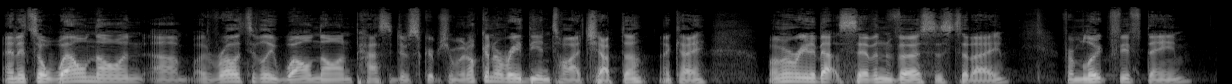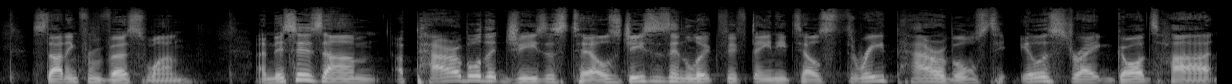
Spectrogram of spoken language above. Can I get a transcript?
and it's a well-known, um, a relatively well-known passage of scripture. We're not going to read the entire chapter, okay? I'm going to read about seven verses today from Luke 15, starting from verse one. And this is um, a parable that Jesus tells. Jesus in Luke 15, he tells three parables to illustrate God's heart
